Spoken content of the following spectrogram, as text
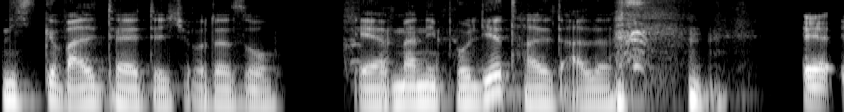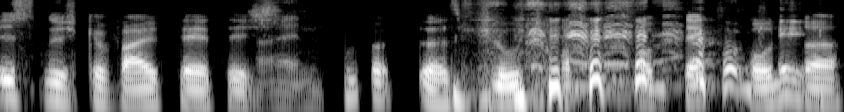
nicht gewalttätig oder so. Er manipuliert halt alle. Er ist nicht gewalttätig. Nein. Das Blut tropft vom Deck Okay. runter.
